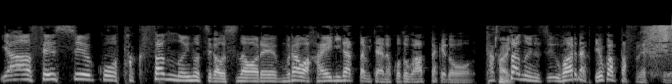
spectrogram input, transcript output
いやー、先週、こう、たくさんの命が失われ、村は灰になったみたいなことがあったけど、たくさんの命奪われなくてよかったっすねっていう。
